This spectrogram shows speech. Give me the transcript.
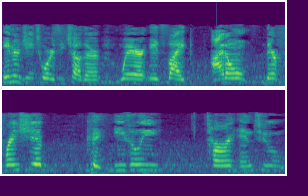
energy towards each other where it's like I don't their friendship could easily turn into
